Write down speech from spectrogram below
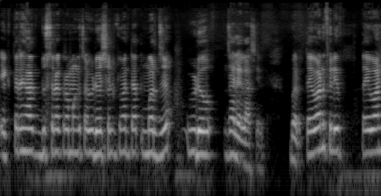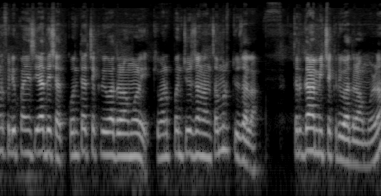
एकतर हा दुसरा क्रमांकाचा व्हिडिओ असेल किंवा त्यात मर्ज व्हिडिओ झालेला असेल. बरं तैवान फिलिप तैवान फिलिपाईन्स या देशात कोणत्या चक्रीवादळामुळे किमान पंचवीस जणांचा मृत्यू झाला? तर गामी चक्रीवादळामुळं.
